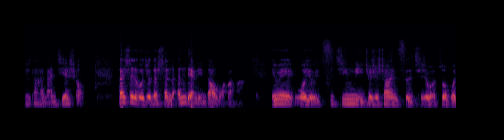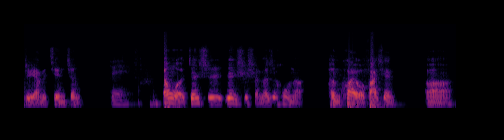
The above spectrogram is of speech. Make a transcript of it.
是他很难接受。但是我觉得神的恩典临到我了吧，因为我有一次经历，就是上一次其实我做过这样的见证。对，当我真实认识神了之后呢，很快我发现啊。呃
